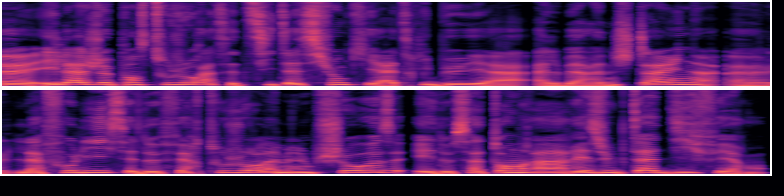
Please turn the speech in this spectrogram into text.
euh, et là, je pense toujours à cette citation qui est attribuée à Albert Einstein. Euh, la folie, c'est de faire toujours la même chose et de s'attendre à un résultat différent.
